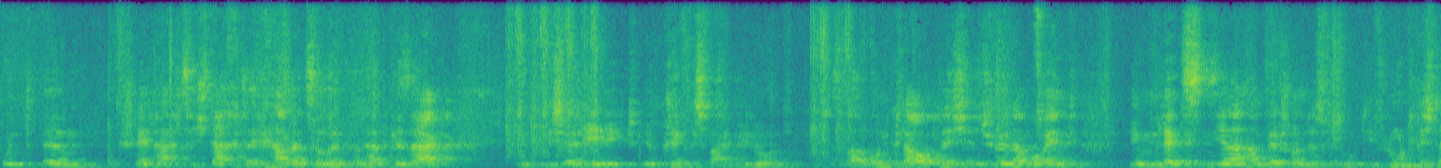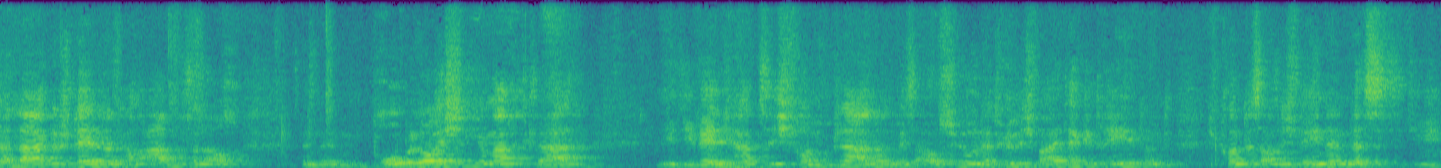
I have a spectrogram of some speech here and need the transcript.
Und ähm, schneller als ich dachte, kam er zurück und hat gesagt, ist erledigt, ihr kriegt zwei Millionen. Das war unglaublich, ein schöner Moment. Im letzten Jahr haben wir schon das, die Flutlichtanlage gestellt und haben abends dann auch ein, ein Probeleuchten gemacht. Klar, die Welt hat sich von Planung bis Ausführung natürlich weitergedreht und ich konnte es auch nicht verhindern, dass die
